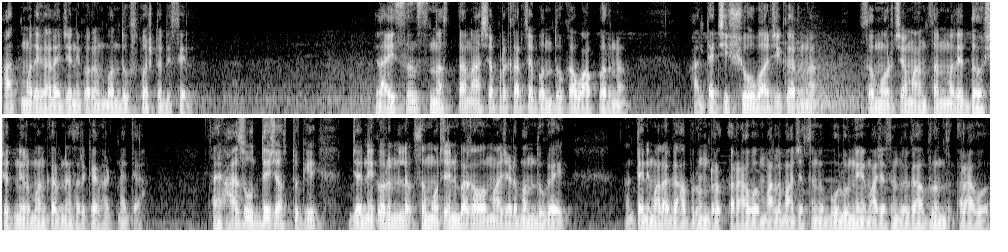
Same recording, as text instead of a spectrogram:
आतमध्ये घालायची जेणेकरून बंदूक स्पष्ट दिसेल. लायसन्स नसताना अशा प्रकारच्या बंदुका वापरणं आणि त्याची शोबाजी करणं समोरच्या माणसांमध्ये दहशत निर्माण करण्यासारख्या घटना त्या. आणि हाच उद्देश असतो की जेणेकरून ल समोरच्याने बघावं माझ्याकडे बंदूक आहे आणि त्यांनी मला घाबरून र राहावं. मला माझ्यासंग बोलू नये माझ्यासंग घाबरून राहावं.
